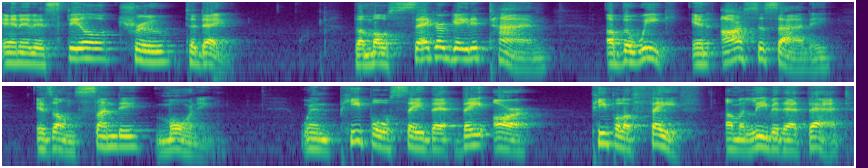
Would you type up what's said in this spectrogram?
and it is still true today. The most segregated time of the week in our society is on Sunday morning when people say that they are people of faith. I'm going to leave it at that.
